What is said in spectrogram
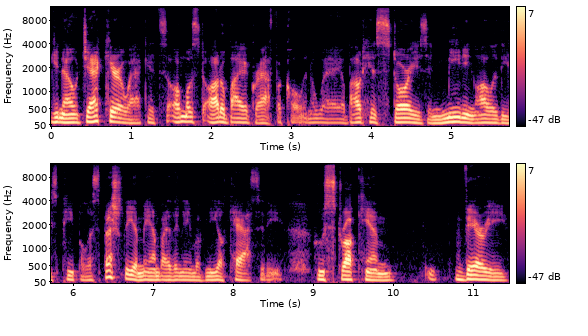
you know, Jack Kerouac. It's almost autobiographical in a way about his stories and meeting all of these people, especially a man by the name of Neal Cassady, who struck him very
